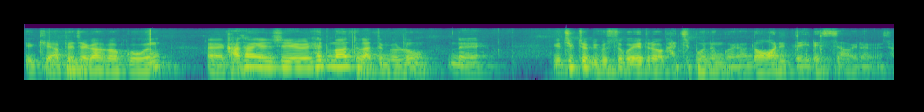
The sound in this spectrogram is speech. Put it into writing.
이렇게 앞에 제가 갖고 온 예, 가상현실 헤드마운트 같은 걸로 네 직접 이거 쓰고 애들하고 같이 보는 거예요. 너 어릴 때 이랬어. 이러면서.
